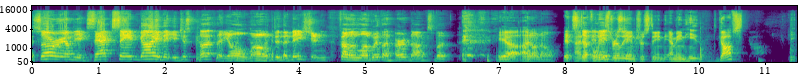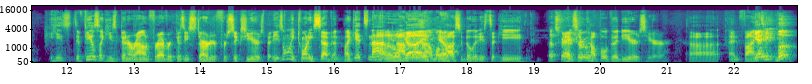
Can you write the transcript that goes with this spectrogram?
sorry, I'm the exact same guy that you just cut that you all loved and the nation fell in love with on Hard Knocks, but yeah, I don't know. It's I don't- definitely it is really interesting. interesting. I mean, he Goff's he's it feels like he's been around forever because he started for six years, but he's only twenty seven. Like it's not, Not an old not guy. the realm of Yep. possibilities that he That's very has true. a couple good years here uh, and finds. yeah, he, look,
